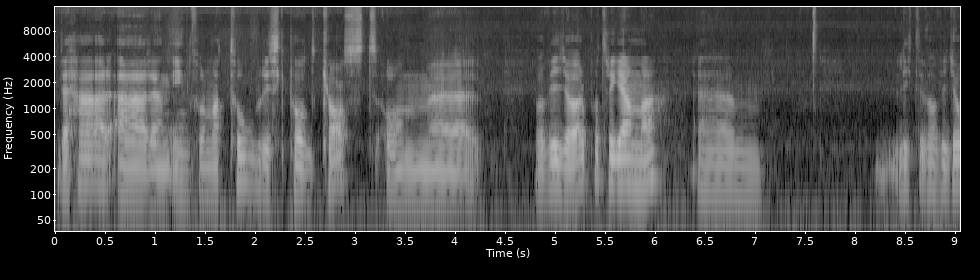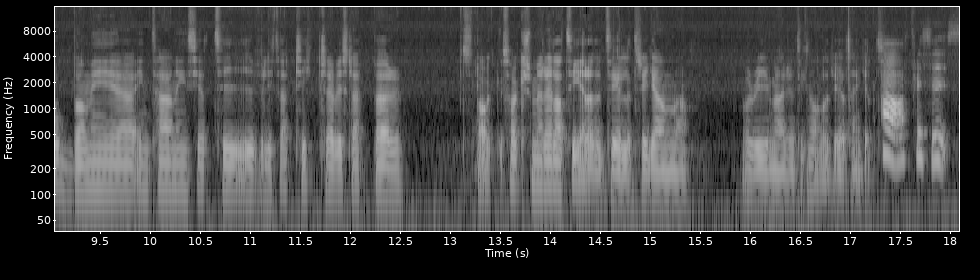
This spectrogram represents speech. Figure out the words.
Det här är en informatorisk podcast om eh, vad vi gör på Trigamma. Eh, lite vad vi jobbar med, interna initiativ, lite artiklar vi släpper. Saker som är relaterade till Trigamma och Reimagine Technology helt enkelt. Ja, precis.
